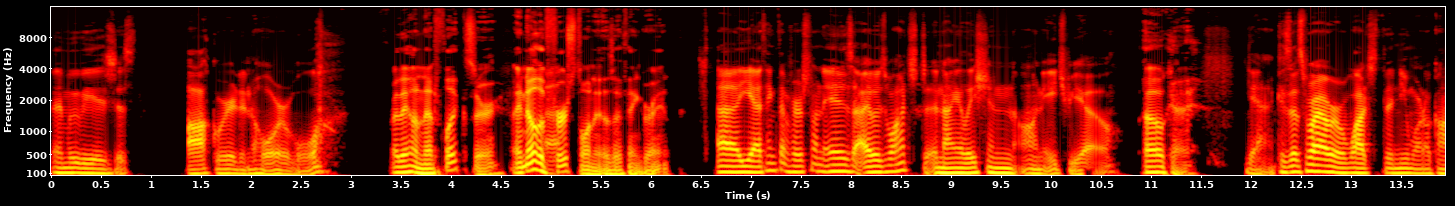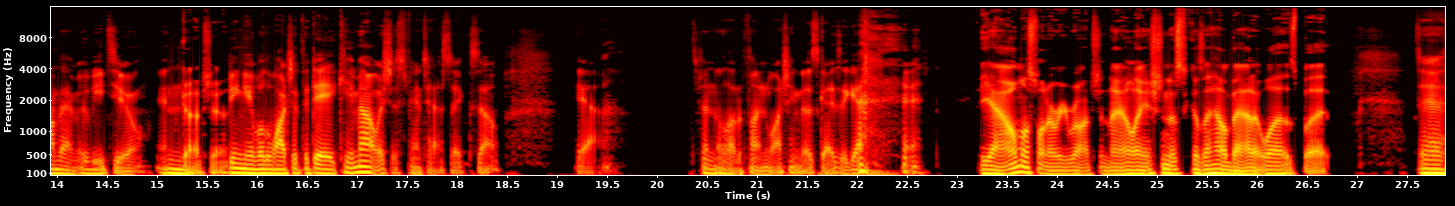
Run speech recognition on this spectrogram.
that movie is just awkward and horrible. Are they on Netflix or? I know the Uh, first one is. I think right. Uh, yeah, I think the first one is. I was watched Annihilation on HBO. Oh, okay, Yeah, because that's where I watched the new Mortal Kombat movie too, and gotcha. being able to watch it the day it came out was just fantastic. So, yeah, been a lot of fun watching those guys again. Yeah, I almost want to rewatch Annihilation just because of how bad it was, but The-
